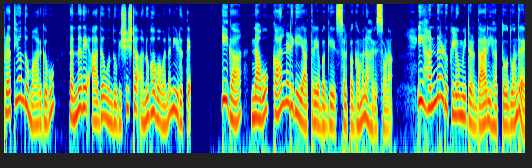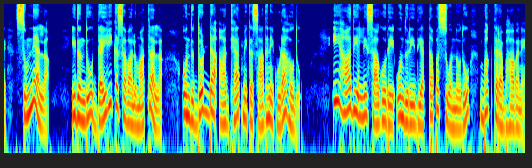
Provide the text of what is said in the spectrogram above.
ಪ್ರತಿಯೊಂದು ಮಾರ್ಗವು ತನ್ನದೇ ಆದ ಒಂದು ವಿಶಿಷ್ಟ ಅನುಭವವನ್ನು ನೀಡುತ್ತೆ. ಈಗ ನಾವು ಕಾಲ್ನಡಿಗೆ ಯಾತ್ರೆಯ ಬಗ್ಗೆ ಸ್ವಲ್ಪ ಗಮನ ಹರಿಸೋಣ. ಈ ಹನ್ನೆರಡು ಕಿಲೋಮೀಟರ್ ದಾರಿ ಹತ್ತೋದು ಅಂದ್ರೆ ಸುಮ್ಮನೆ ಅಲ್ಲ. ಇದೊಂದು ದೈಹಿಕ ಸವಾಲು ಮಾತ್ರ ಅಲ್ಲ, ಒಂದು ದೊಡ್ಡ ಆಧ್ಯಾತ್ಮಿಕ ಸಾಧನೆ ಕೂಡ ಹೌದು. ಈ ಹಾದಿಯಲ್ಲಿ ಸಾಗೋದೇ ಒಂದು ರೀತಿಯ ತಪಸ್ಸು ಅನ್ನೋದು ಭಕ್ತರ ಭಾವನೆ.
